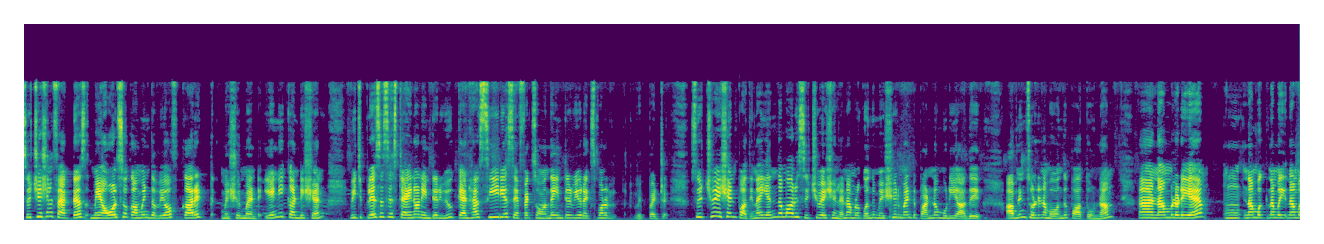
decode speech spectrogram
situation factors may also come in the way of correct measurement any condition which places a stain on interview can have serious effects on the interview respond repeat situation பார்த்தீங்கன்னா எந்த மாதிரி சுச்சுவேஷனில் நம்மளுக்கு வந்து மெஷர்மெண்ட் பண்ண முடியாது அப்படின்னு சொல்லிட்டு நம்ம வந்து பார்த்தோம்னா நம்மளுடைய நம்ம நம்ம நம்ம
